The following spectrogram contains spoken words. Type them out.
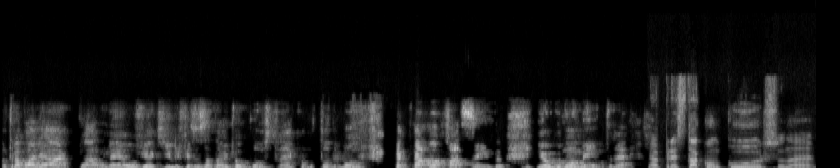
Eu trabalhar, claro, né? Ouvi aquilo e fez exatamente o oposto, né? Como todo bom acaba fazendo em algum momento, né? Vai prestar concurso, né?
